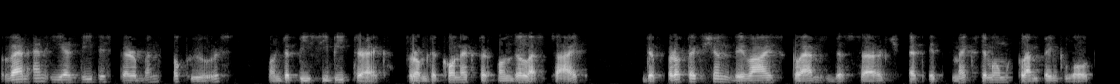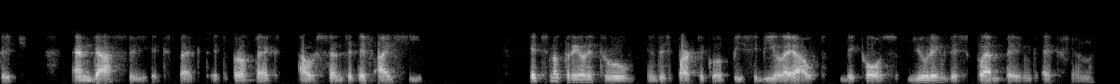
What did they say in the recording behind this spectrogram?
When an ESD disturbance occurs on the PCB track from the connector on the left side, the protection device clamps the surge at its maximum clamping voltage and thus we expect it protects our sensitive IC. It's not really true in this particular PCB layout because during this clamping action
